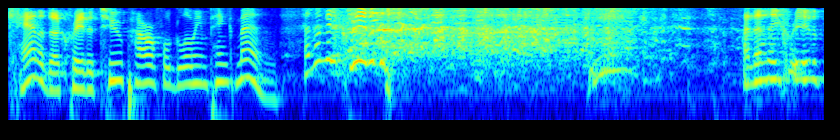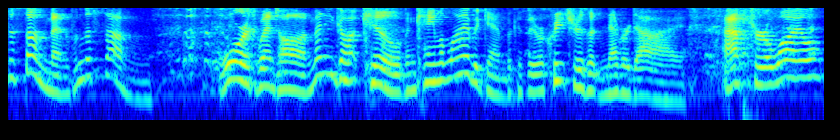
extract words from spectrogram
Canada created two powerful glowing pink men, and then they created the... and then they created the sun men from the sun. Wars went on, many got killed and came alive again because they were creatures that never die. After a while,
